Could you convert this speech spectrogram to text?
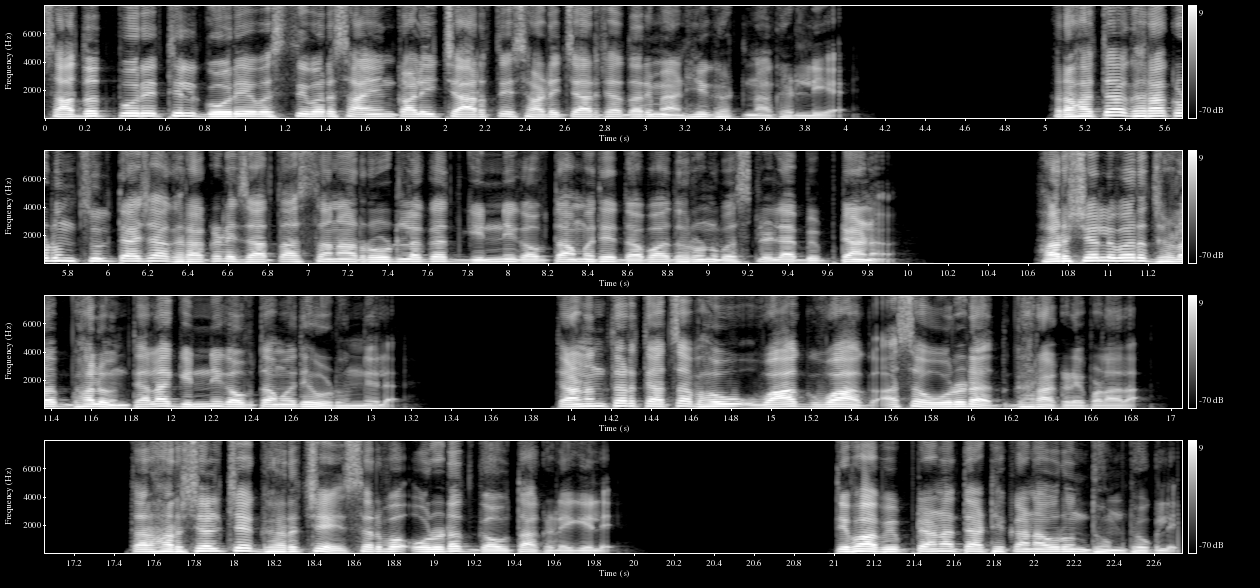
सादतपूर येथील गोरे वस्तीवर सायंकाळी चार ते साडेचारच्या दरम्यान ही घटना घडली आहे. राहत्या घराकडून चुलत्याच्या घराकडे जात असताना रोडलगत गिन्नी गवतामध्ये दबा धरून बसलेल्या बिबट्यानं हर्षलवर झडप घालून त्याला गिन्नी गवतामध्ये ओढून नेलं. त्यानंतर त्याचा भाऊ वाघ वाघ असं ओरडत घराकडे पळाला. तर हर्षलचे घरचे सर्व ओरडत गवताकडे गेले. तेव्हा बिबट्यानं त्या ठिकाणावरून धूम ठोकले.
